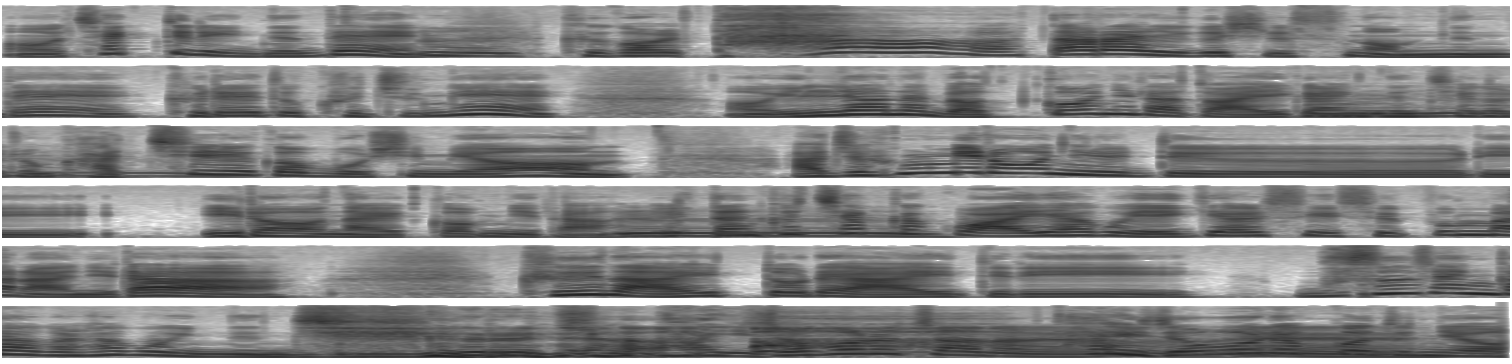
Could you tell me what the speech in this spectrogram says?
어 책들이 있는데 음. 그걸 다 따라 읽으실 수는 없는데 그래도 그 중에 어 1년에 몇 권이라도 아이가 읽는 음. 책을 좀 같이 읽어 보시면 아주 흥미로운 일들이 일어날 겁니다. 음. 일단 그 책 갖고 아이하고 얘기할 수 있을 뿐만 아니라 그 나이 또래 아이들이 무슨 생각을 하고 있는지 그렇죠. 다 잊어버렸잖아요. 다 잊어버렸거든요.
